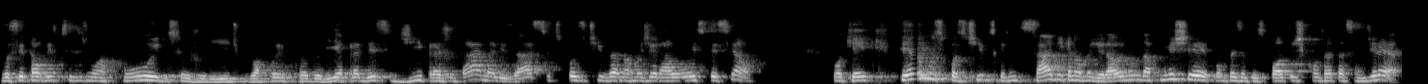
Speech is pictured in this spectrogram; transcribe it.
Você talvez precise de um apoio do seu jurídico, do apoio da procuradoria, para decidir, para ajudar a analisar se o dispositivo é norma geral ou especial. Ok? Temos dispositivos que a gente sabe que é norma geral e não dá para mexer, como, por exemplo, os de contratação direta.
